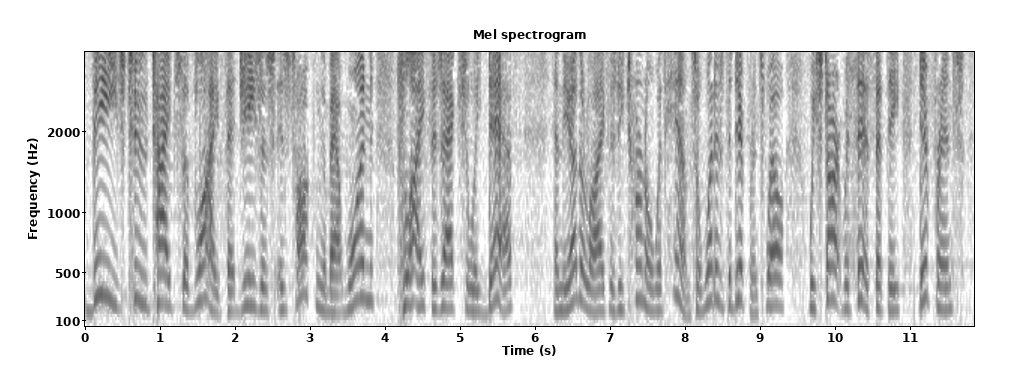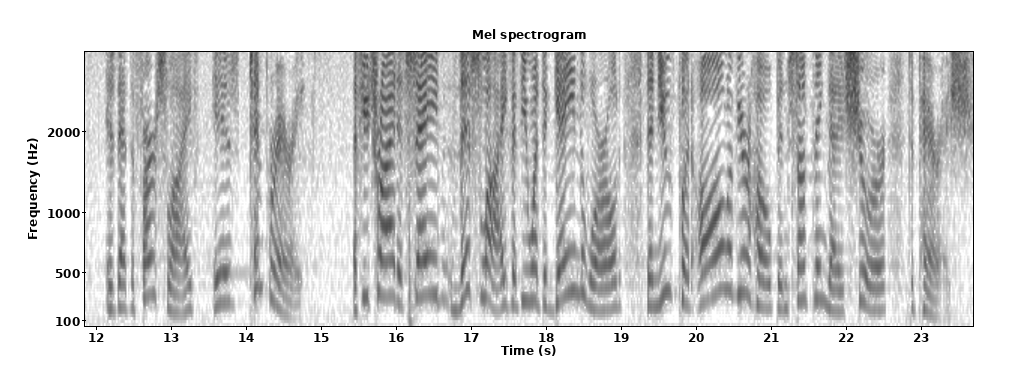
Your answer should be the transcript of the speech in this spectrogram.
these two types of life that Jesus is talking about? One life is actually death, and the other life is eternal with Him. So, what is the difference? Well, we start with this that the difference is that the first life is temporary. If you try to save this life, if you want to gain the world, then you've put all of your hope in something that is sure to perish.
